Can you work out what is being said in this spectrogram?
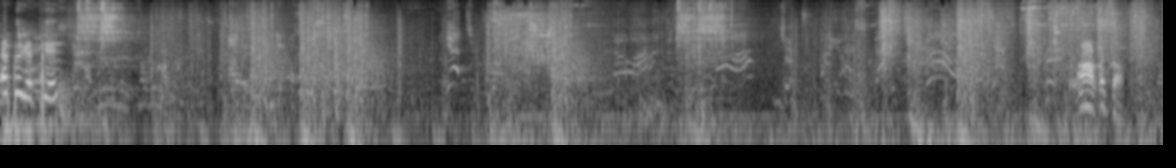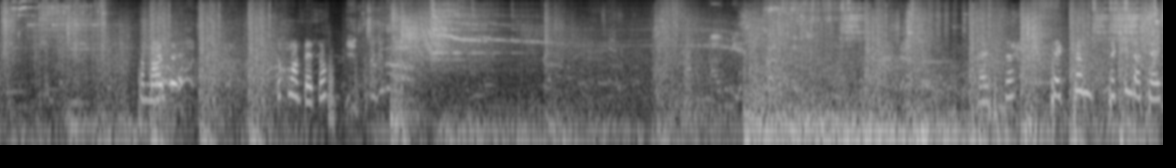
F 개피. 아, 아깝다. 잠깐만. 조금만 빼줘. 나이스. 잭슨, 잭킨다, 잭.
